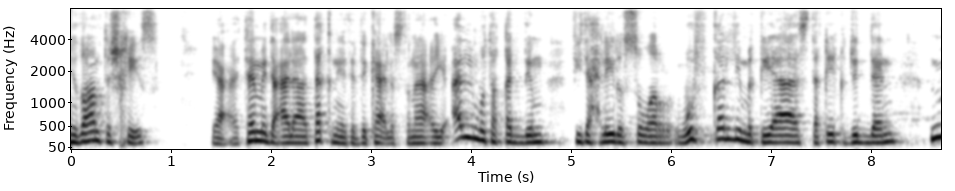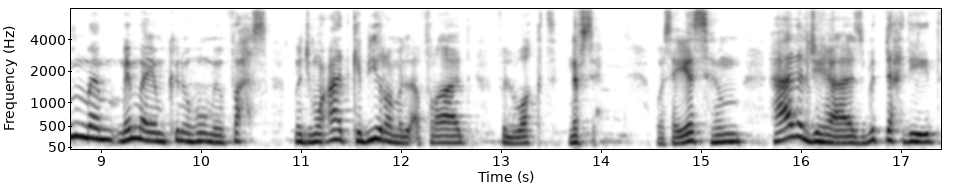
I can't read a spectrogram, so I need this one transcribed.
نظام تشخيص يعتمد على تقنية الذكاء الاصطناعي المتقدم في تحليل الصور وفقا لمقياس دقيق جدا مما, مما يمكنه من فحص مجموعات كبيرة من الأفراد في الوقت نفسه. وسيسهم هذا الجهاز بالتحديد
